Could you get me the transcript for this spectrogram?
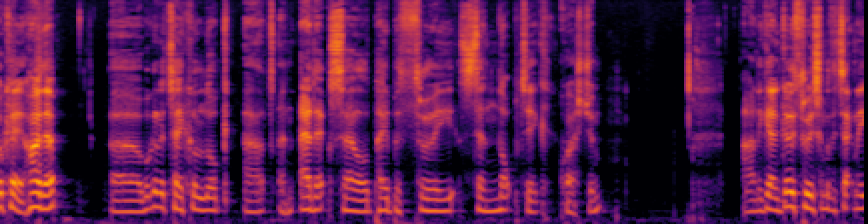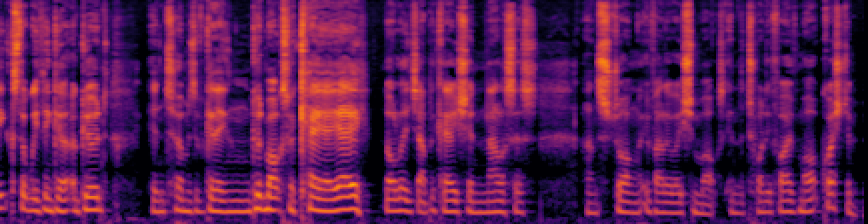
Okay, hi there. Uh, we're going to take a look at an Edexcel Paper 3 synoptic question. And again, go through some of the techniques that we think are, good in terms of getting good marks for KAA, knowledge, application, analysis, and strong evaluation marks in the 25 mark question.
